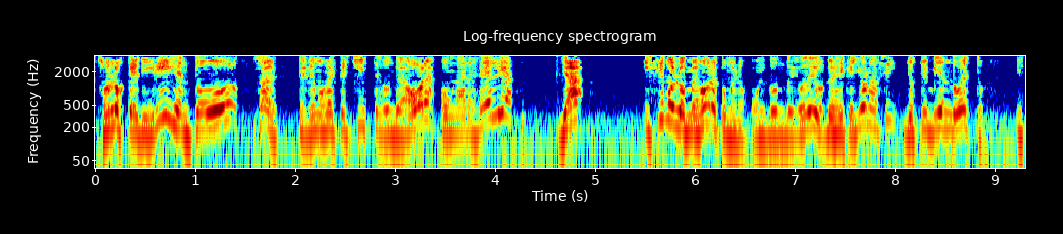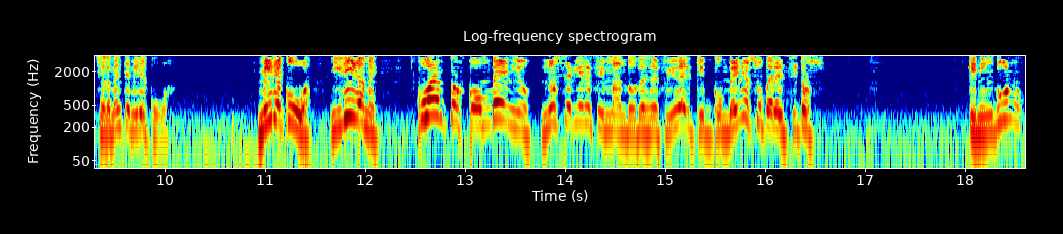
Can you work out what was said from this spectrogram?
son los que dirigen todo, ¿sabes? Tenemos este chiste donde ahora con Argelia ya hicimos los mejores convenios, donde yo digo, desde que yo nací, yo estoy viendo esto y solamente mire Cuba. Mire Cuba y dígame, ¿Cuántos convenios no se vienen firmando desde Fidel? Que convenios súper exitosos. Que ninguno,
